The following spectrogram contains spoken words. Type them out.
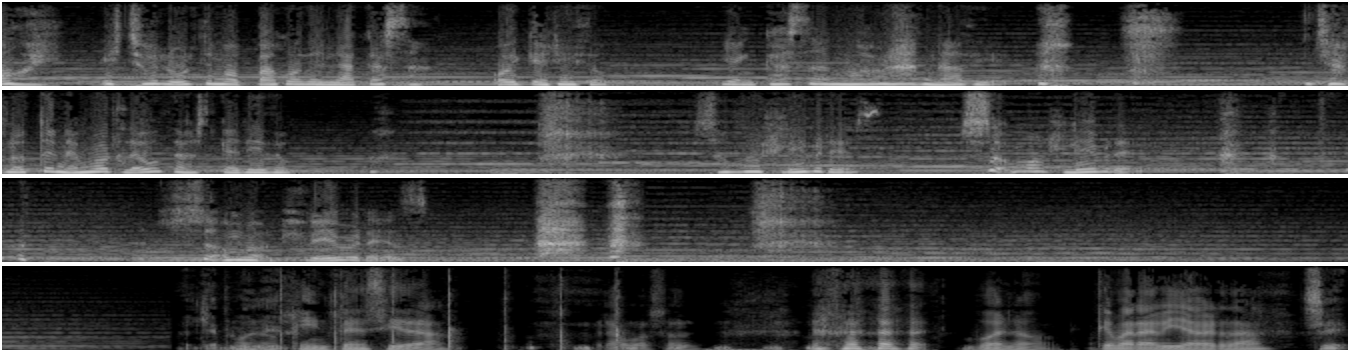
Hoy he hecho el último pago de la casa, hoy querido, y en casa no habrá nadie. ya no tenemos deudas, querido. Somos libres, somos libres. somos libres. Bueno, qué intensidad. Bravo Sol. bueno, qué maravilla, ¿verdad? Sí,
